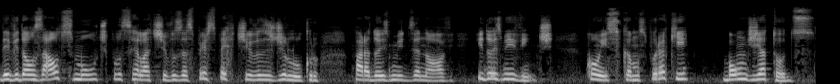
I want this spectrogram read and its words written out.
devido aos altos múltiplos relativos às perspectivas de lucro para 2019 e 2020. Com isso, ficamos por aqui. Bom dia a todos.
